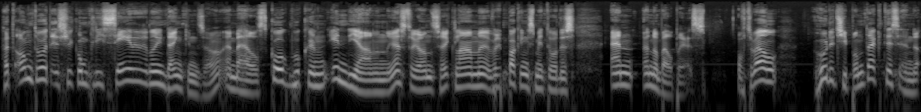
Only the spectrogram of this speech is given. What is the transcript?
Het antwoord is gecompliceerder dan u denken zou en behelst kookboeken, indianen, restaurants, reclame, verpakkingsmethodes en een Nobelprijs. Oftewel, hoe de chip ontdekt is in de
